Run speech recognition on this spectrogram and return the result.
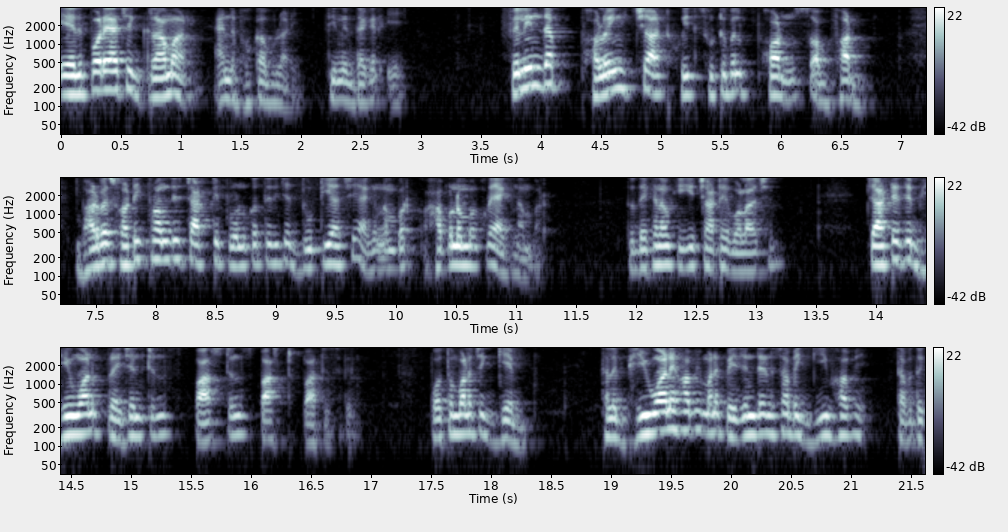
এরপরে আছে গ্রামার অ্যান্ড ভোকাবুলারি তিনের দাগের এ। Fill in the following chart with suitable forms of verb ভার্বের সঠিক ফর্ম দিয়ে চারটি পূরণ করতে দিয়েছে। দুটি আছে, এক নম্বর হাফ নম্বর করে এক নম্বর তো দেখে নাও কী কী চার্টে বলা আছে। চার্টেতে V one present tense past tense participle প্রথম বলা আছে গেভ তাহলে ভি ওয়ানে হবে মানে প্রেজেন্ট টেন্স হবে গিভ হবে, তারপর তো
